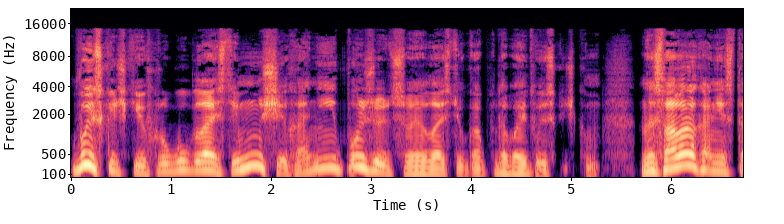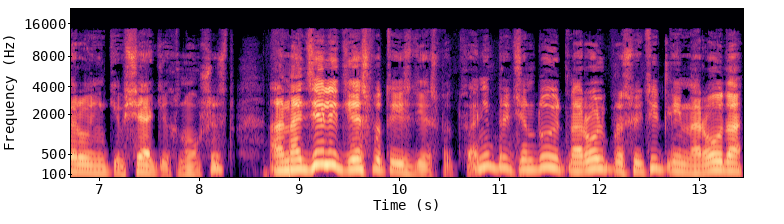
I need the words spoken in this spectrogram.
Выскочки в кругу власти имущих, они пользуются своей властью, как подобает выскочкам. На словах они сторонники всяких новшеств, а на деле деспоты из деспотов. Они претендуют на роль просветителей народа,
